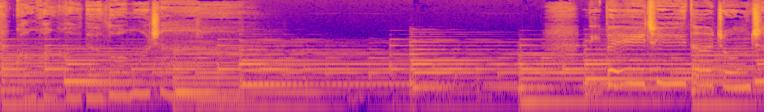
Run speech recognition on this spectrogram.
狂欢后的落寞者。你背弃的忠诚，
